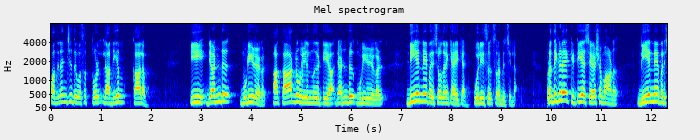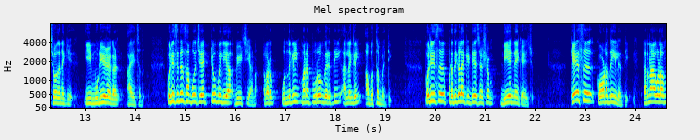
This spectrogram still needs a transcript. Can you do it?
പതിനഞ്ച് ദിവസത്തോളധികം കാലം ഈ രണ്ട് മുടിയിഴകൾ ആ കാറിനുള്ളിൽ നിന്ന് കിട്ടിയ രണ്ട് മുടിയിഴകൾ ഡി എൻ എ പരിശോധനയ്ക്ക് അയക്കാൻ പോലീസ് ശ്രമിച്ചില്ല. പ്രതികളെ കിട്ടിയ ശേഷമാണ് ഡി എൻ എ പരിശോധനയ്ക്ക് ഈ മുടിയിഴകൾ അയച്ചത്. പോലീസിന് സംഭവിച്ച ഏറ്റവും വലിയ വീഴ്ചയാണ്. അവർ ഒന്നുകിൽ മനഃപൂർവം വരുത്തി അല്ലെങ്കിൽ അബദ്ധം പറ്റി. പോലീസ് പ്രതികളെ കിട്ടിയ ശേഷം ഡി എൻ എക്ക് അയച്ചു. കേസ് കോടതിയിലെത്തി. എറണാകുളം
